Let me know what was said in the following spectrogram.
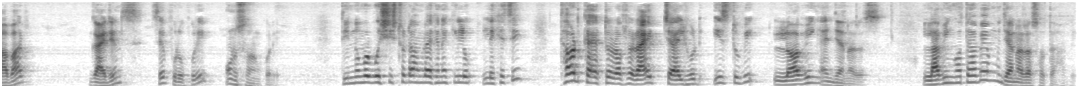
বাবার গাইডেন্স সে পুরোপুরি অনুসরণ করে। তিন নম্বর বৈশিষ্ট্যটা আমরা এখানে কি লিখেছি? Third character of a right childhood is to be loving and generous loving হতে হবে এবং জেনারাস হতে হবে।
